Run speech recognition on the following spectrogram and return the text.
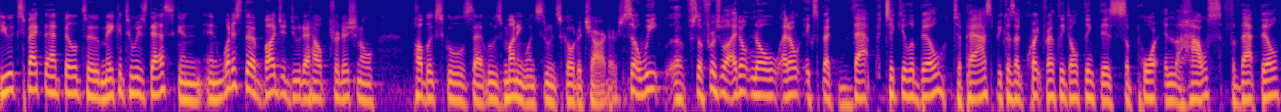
Do you expect that bill to make it to his desk? And, and what does the budget do to help traditional public schools that lose money when students go to charters? So we, uh, so first of all, I don't know, I don't expect that particular bill to pass because I quite frankly don't think there's support in the House for that bill.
